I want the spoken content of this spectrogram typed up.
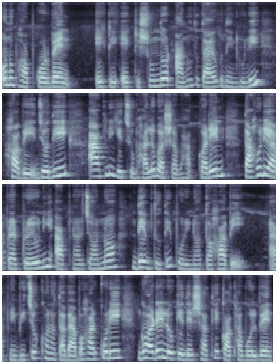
অনুভব করবেন। একটি একটি সুন্দর, আনন্দদায়ক দিনগুলি হবে। যদি আপনি কিছু ভালোবাসা ভাগ করেন, তাহলে আপনার প্রয়োজনই আপনার জন্য দেবদূতে পরিণত হবে। আপনি বিচক্ষণতা ব্যবহার করে ঘরের লোকেদের সাথে কথা বলবেন।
